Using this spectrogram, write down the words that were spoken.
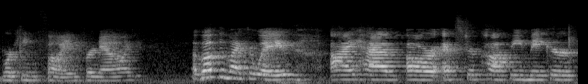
working fine for now. Above the microwave, I have our extra coffee maker.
